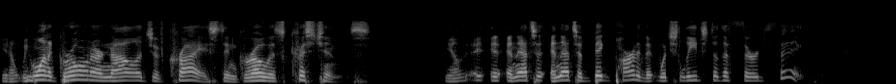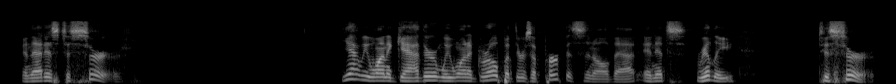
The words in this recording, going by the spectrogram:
You know, we want to grow in our knowledge of Christ and grow as Christians. You know, and that's a, and that's a big part of it, which leads to the third thing, and that is to serve yeah, we want to gather and we want to grow, but there's a purpose in all that, and it's really to serve.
